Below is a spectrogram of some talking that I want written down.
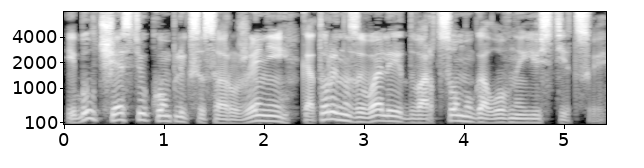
и был частью комплекса сооружений, который называли «дворцом уголовной юстиции».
